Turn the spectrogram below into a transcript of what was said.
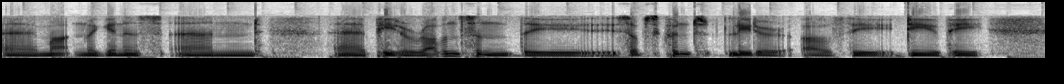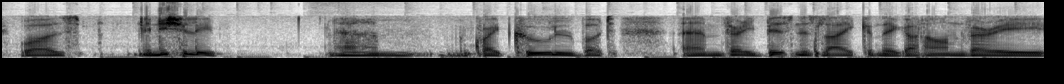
uh, Martin McGuinness and uh, Peter Robinson, the subsequent leader of the DUP, was initially um, quite cool, but um, very businesslike, and they got on very.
